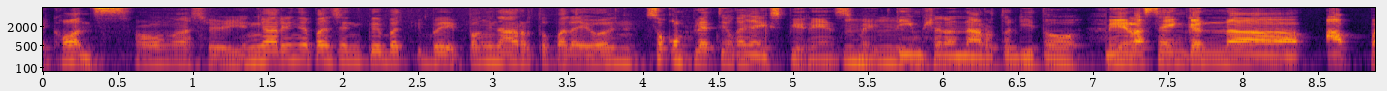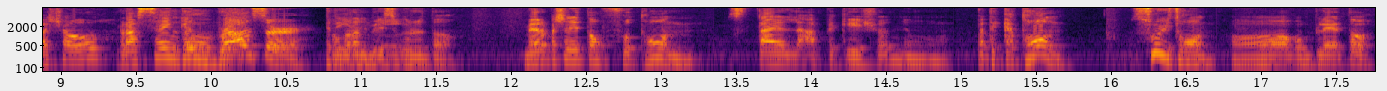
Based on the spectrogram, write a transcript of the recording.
icons. Oo nga sir. Yun nga rin napansin ko iba't iba eh. Pang Naruto pala yun. So, kompleto yung kanyang experience. May Mhm. team siya ng Naruto dito. May Rasengan na app pa siya, oh. Rasengan Totoo ba? browser. Sobrang bilis siguro to. Meron pa siya ditong Futon style na application. Yung pati Katon. Suiton. Oh, kompleto.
